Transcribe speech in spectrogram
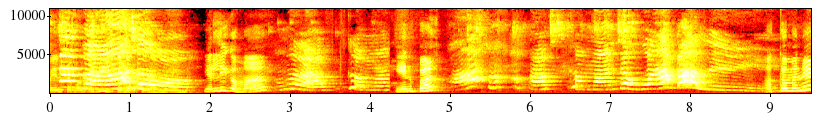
ಮೇಲೆ ತೊಗೊಂಡೋಗಿ ಇಟ್ಟು ಬರ್ತೀನಿ ಎಲ್ಲಿಗಮ್ಮ? ಏನಪ್ಪ? ಅಕ್ಕ ಮನೆ?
